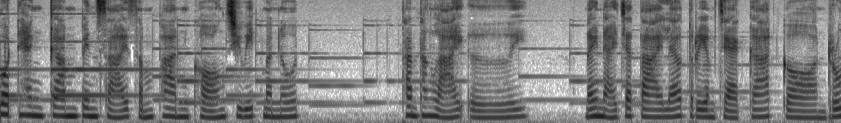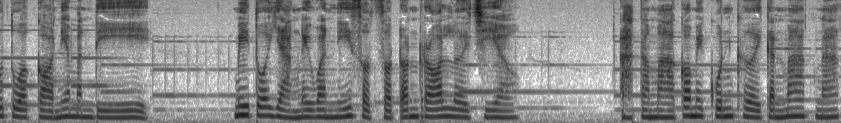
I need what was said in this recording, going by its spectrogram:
กฎแห่งกรรมเป็นสายสัมพันธ์ของชีวิตมนุษย์ ท่านทั้งหลายเอ๋ยไหนๆจะตายแล้วเตรียมแจกการ์ดก่อน รู้ตัวก่อนเนี่ยมันดี มีตัวอย่างในวันนี้สดสดร้อนๆเลยเชียว ตมาก็ไม่คุ้นเคยกันมากนัก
